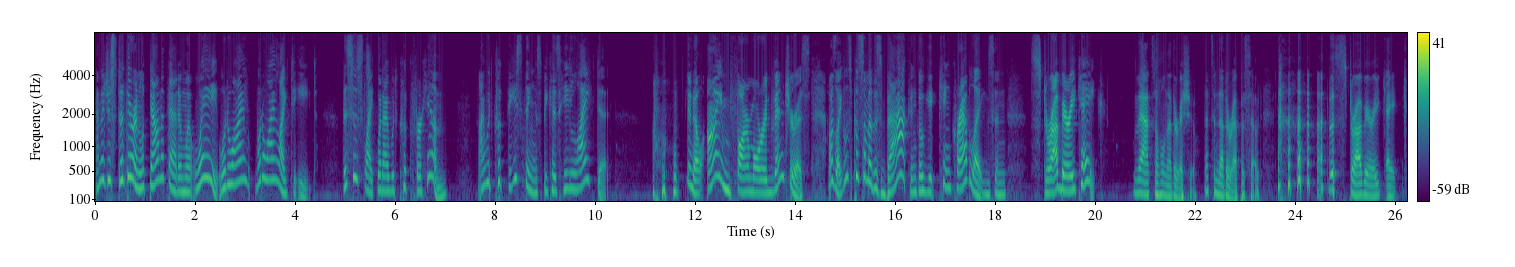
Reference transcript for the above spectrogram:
And I just stood there and looked down at that and went, "Wait, what do I what do I like to eat? This is like what I would cook for him. I would cook these things because he liked it." you know, I'm far more adventurous. I was like, let's put some of this back and go get king crab legs and strawberry cake. That's a whole nother issue. That's another episode. the strawberry cake.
